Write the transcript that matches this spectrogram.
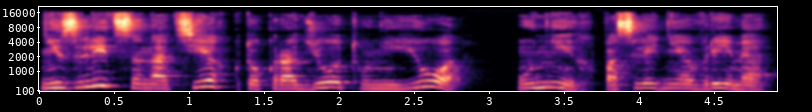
не злиться на тех, кто крадет у нее, у них последнее время,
